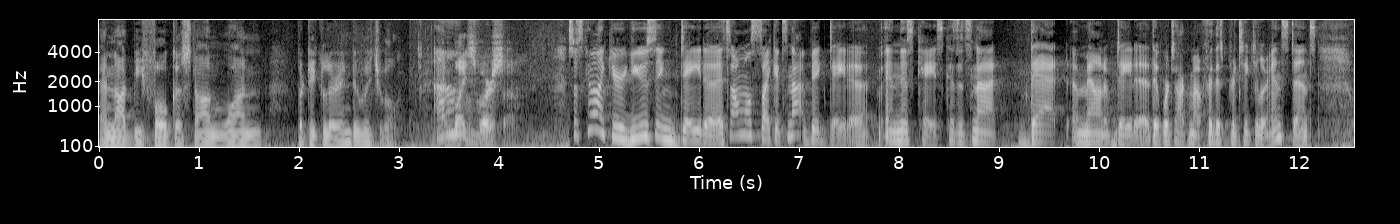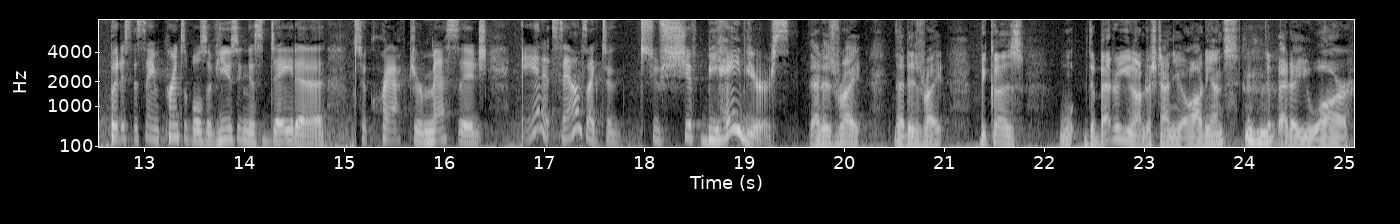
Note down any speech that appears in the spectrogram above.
and not be focused on one particular individual, oh. and vice oh. versa. So it's kind of like you're using data. It's almost like it's not big data in this case because it's not that amount of data that we're talking about for this particular instance, but it's the same principles of using this data to craft your message and it sounds like to to shift behaviors. That is right. That is right. Because the better you understand your audience, mm-hmm. the better you are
